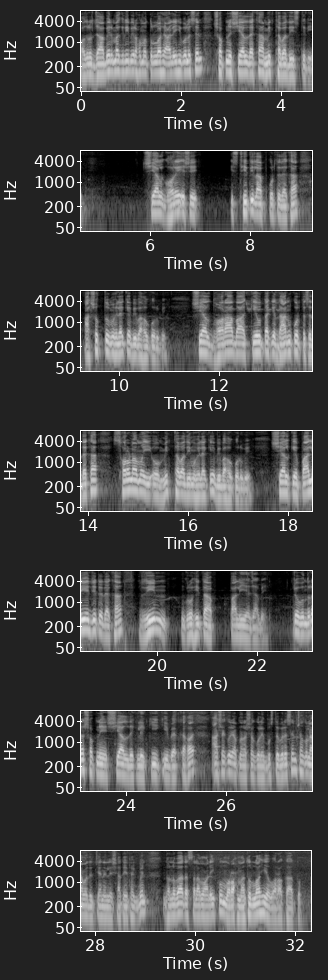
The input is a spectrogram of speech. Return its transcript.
হজরত জাবের মাগরিবি রহমতুল্লাহ আলিহি বলেছেন, স্বপ্নে শিয়াল দেখা মিথ্যাবাদী স্ত্রী। শিয়াল ঘরে এসে স্থিতি লাভ করতে দেখা আসক্ত মহিলাকে বিবাহ করবে। শিয়াল ধরা বা কেউ তাকে দান করতেছে দেখা ছলনাময়ী ও মিথ্যাবাদী মহিলাকে বিবাহ করবে। শিয়ালকে পালিয়ে যেতে দেখা ঋণ গ্রহিতা পালিয়ে যাবে। প্রিয় বন্ধুরা, স্বপ্নে শিয়াল দেখলে কি কি ব্যাখ্যা হয়? আশা করি আপনারা সকলে বুঝতে পেরেছেন। সকলে আমাদের চ্যানেলের সাথেই থাকবেন। ধন্যবাদ। আসসালামু আলাইকুম রহমতুল্লাহি বারকাতুহ।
